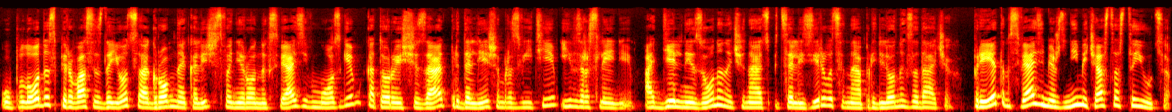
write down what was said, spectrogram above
У плода сперва создается огромное количество нейронных связей в мозге, которые исчезают при дальнейшем развитии и взрослении. Отдельные зоны начинают специализироваться на определенных задачах. При этом связи между ними часто остаются,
